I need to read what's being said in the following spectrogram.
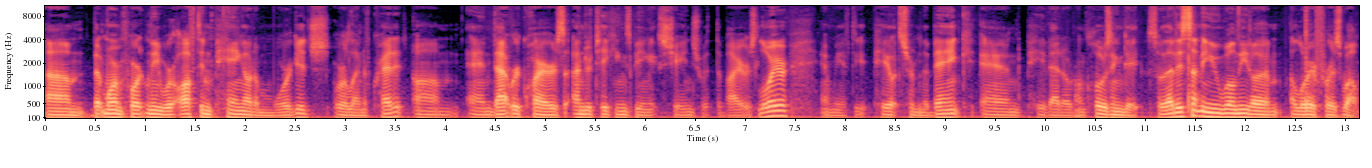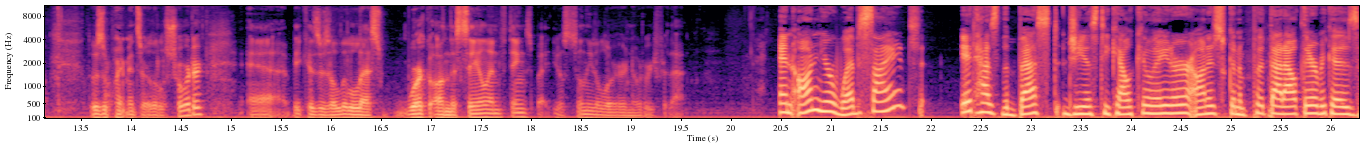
Um, but more importantly, we're often paying out a mortgage or a line of credit, um, and that requires undertakings being exchanged with the buyer's lawyer, and we have to get payouts from the bank and pay that out on closing date. So that is something you will need a, a lawyer for as well. Those appointments are a little shorter uh, because there's a little less work on the sale end of things, but you'll still need a lawyer and notary for that. And on your website, it has the best GST calculator. I'm just going to put that out there because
